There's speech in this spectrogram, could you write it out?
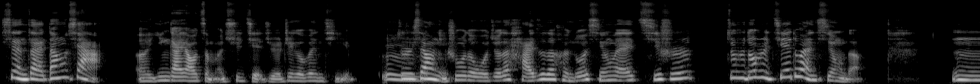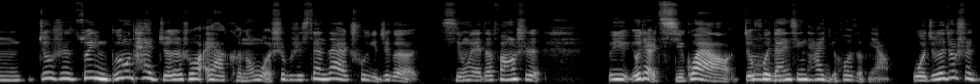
现在当下，呃，应该要怎么去解决这个问题。嗯，就是像你说的，我觉得孩子的很多行为其实就是都是阶段性的，嗯，就是所以你不用太觉得说，哎呀，可能我是不是现在处理这个。行为的方式有有点奇怪啊，就会担心他以后怎么样。我觉得就是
